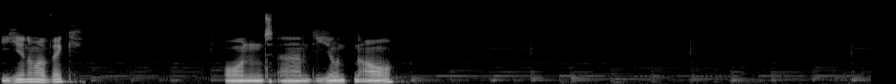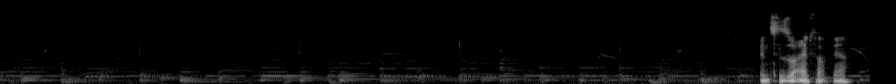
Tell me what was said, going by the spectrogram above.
Die hier nochmal weg. Und ähm, die hier unten auch. Wenn es so einfach wäre. Ach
